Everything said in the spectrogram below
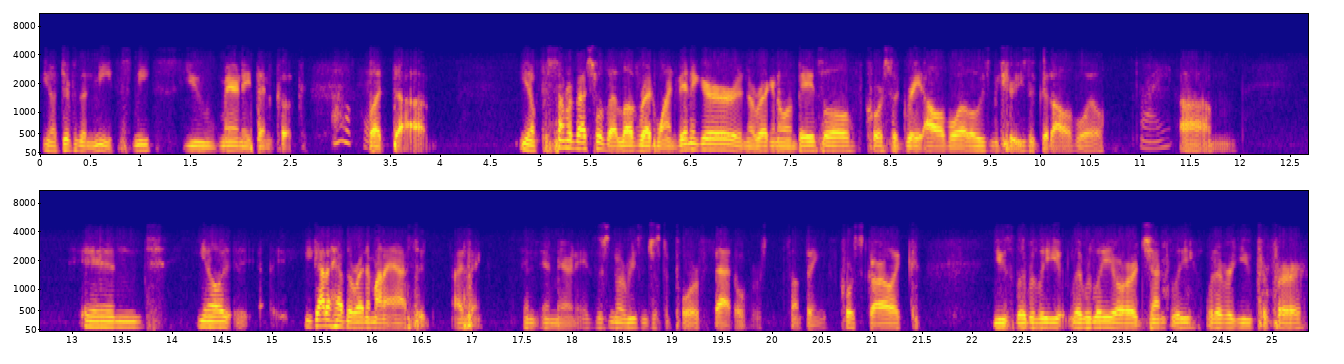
you know, different than meats. Meats you marinate then cook. Oh, okay. But uh, you know, for summer vegetables, I love red wine vinegar and oregano and basil. Of course, a great olive oil. Always make sure you use a good olive oil. right. Um, and you know, you got to have the right amount of acid. I think in, in marinades. There's no reason just to pour fat over something. Of course, garlic use liberally, liberally or gently, whatever you prefer.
